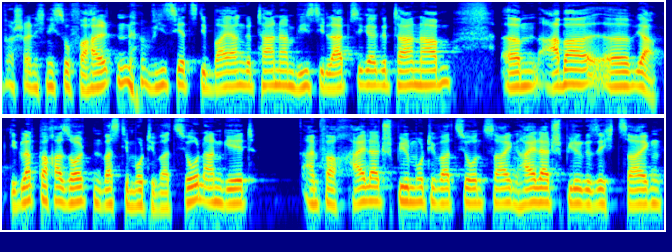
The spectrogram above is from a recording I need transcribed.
wahrscheinlich nicht so verhalten, wie es jetzt die Bayern getan haben, wie es die Leipziger getan haben. Ähm, aber äh, ja, die Gladbacher sollten, was die Motivation angeht, einfach Highlight-Spielmotivation zeigen, Highlight-Spielgesicht zeigen.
